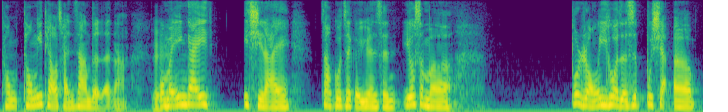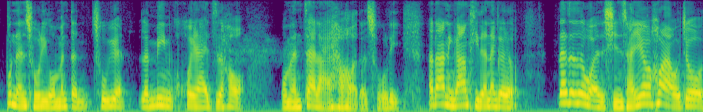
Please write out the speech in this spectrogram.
同同一条船上的人啊，我们应该一。一起来照顾这个院生，有什么不容易，或者是不想呃不能处理，我们等出院人命回来之后，我们再来好好的处理。那当然，你刚刚提的那个，那这是我很心酸，因为后来我就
